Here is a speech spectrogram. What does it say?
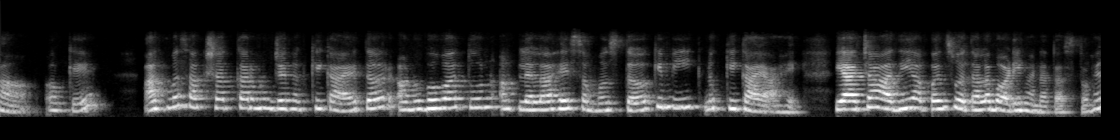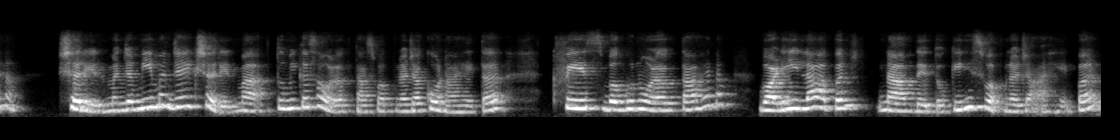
हा ओके. आत्मसाक्षात्कार म्हणजे नक्की काय? तर अनुभवातून आपल्याला हे समजतं की मी नक्की काय आहे. याच्या आधी आपण स्वतःला बॉडी म्हणत असतो है ना? शरीर. म्हणजे मी म्हणजे एक शरीर. तुम्ही कसं ओळखता? स्वप्नजा कोण आहे? तर फेस बघून ओळखता आहे ना? बॉडीला आपण नाव देतो की ही स्वप्नजा आहे. पण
